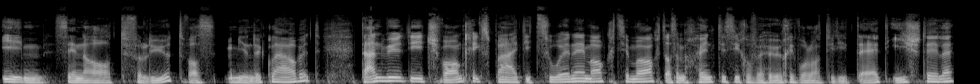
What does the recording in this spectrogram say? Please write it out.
im Senat verliert, was wir nicht glauben, dann würde die Schwankungsbreite zunehmen im Aktienmarkt. Also man könnte sich auf eine höhere Volatilität einstellen,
